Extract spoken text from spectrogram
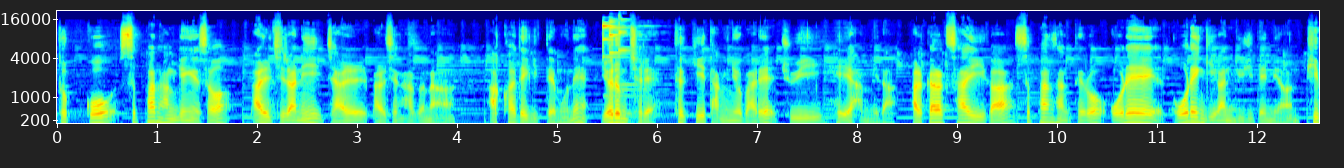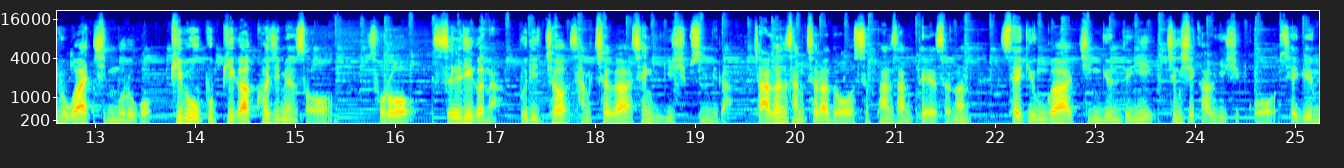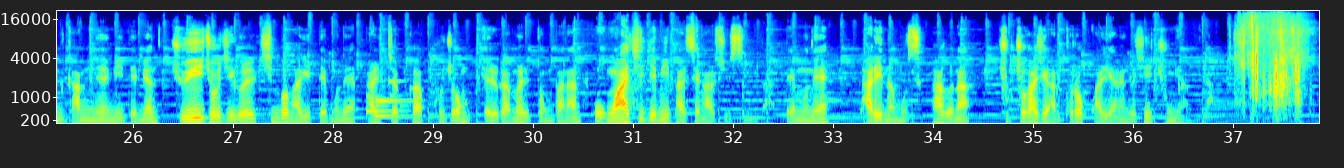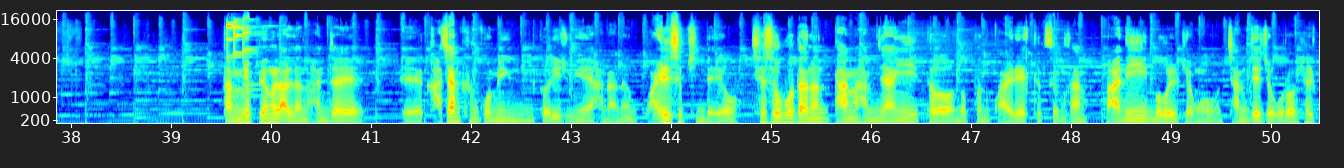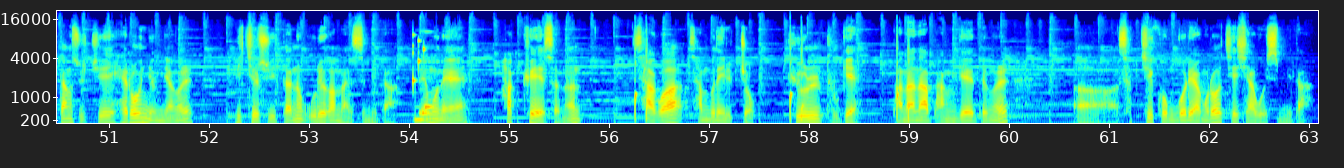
덥고 습한 환경에서 발 질환이 잘 발생하거나 악화되기 때문에 여름철에 특히 당뇨발에 주의해야 합니다. 발가락 사이가 습한 상태로 오래, 오랜 기간 유지되면 피부가 짓무르고 피부 부피가 커지면서 서로 쓸리거나 부딪혀 상처가 생기기 쉽습니다. 작은 상처라도 습한 상태에서는 세균과 진균 등이 증식하기 쉽고 세균 감염이 되면 주위 조직을 침범하기 때문에 발적과 부종, 열감을 동반한 옹화지겸이 발생할 수 있습니다. 때문에 발이 너무 습하거나 축축하지 않도록 관리하는 것이 중요합니다. 당뇨병을 앓는 환자의 예, 가장 큰 고민거리 중에 하나는 과일 섭취인데요. 채소보다는 당 함량이 더 높은 과일의 특성상 많이 먹을 경우 잠재적으로 혈당 수치에 해로운 영향을 미칠 수 있다는 우려가 많습니다. 때문에 학회에서는 사과 3분의 1쪽, 귤 2개, 바나나 반개 등을 어, 섭취 공고량으로 제시하고 있습니다.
